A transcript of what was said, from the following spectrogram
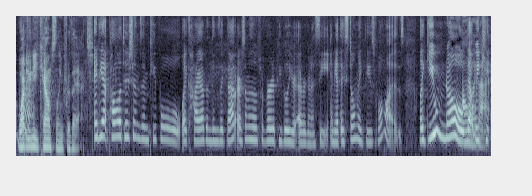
why do you need counseling for that? And yet, politicians and people like high up and things like that are some of the most perverted people you're ever gonna see. And yet, they still make these laws. Like you know Oh that we God. can't.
